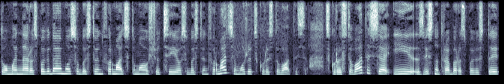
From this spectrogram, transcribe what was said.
то ми не розповідаємо особисту інформацію, тому що цією особистою інформацією можуть скористуватися. Скористуватися, і, звісно, треба розповісти,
